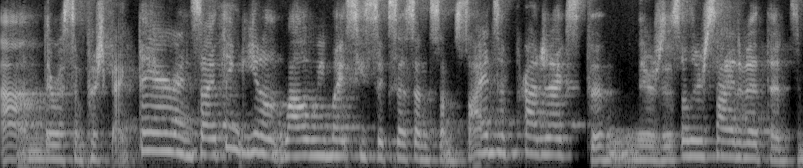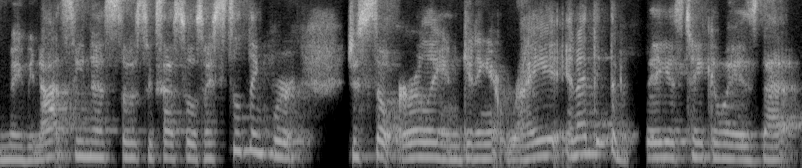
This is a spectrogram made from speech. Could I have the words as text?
um, there was some pushback there. And so I think, you know, while we might see success on some sides of projects, then there's this other side of it that's maybe not seen as so successful. So I still think we're just so early in getting it right. And I think the biggest takeaway is that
